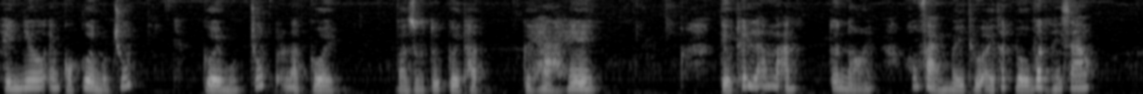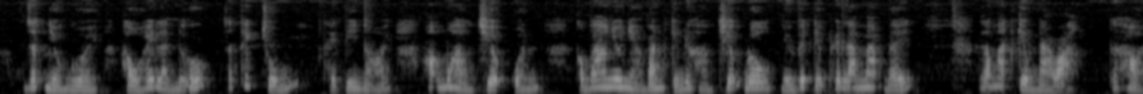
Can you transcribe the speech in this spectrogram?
Hình như em có cười một chút. Cười một chút vẫn là cười Và dù tôi cười thật, cười hả hê. Tiểu thuyết lãng mạn Tôi nói, không phải mấy thứ ấy thật vớ vẩn hay sao? Rất nhiều người, hầu hết là nữ, rất thích chúng. Thầy Pi nói, họ mua hàng triệu cuốn Có bao nhiêu nhà văn kiếm được hàng triệu đô nhờ viết tiểu thuyết lãng mạn đấy? Lãng mạn kiểu nào ạ? À? Tôi hỏi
